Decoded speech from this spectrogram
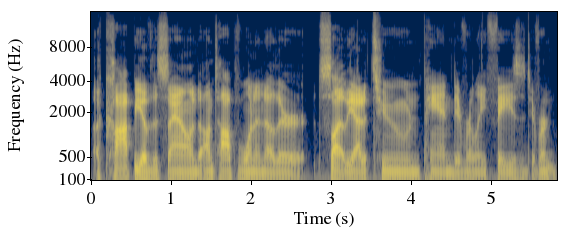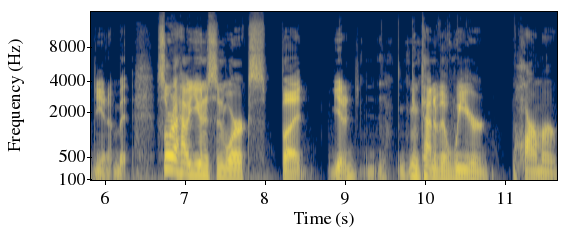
a copy of the sound on top of one another, slightly out of tune, pan differently, phase different, you know, but sort of how unison works, but you know, in kind of a weird Harmor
